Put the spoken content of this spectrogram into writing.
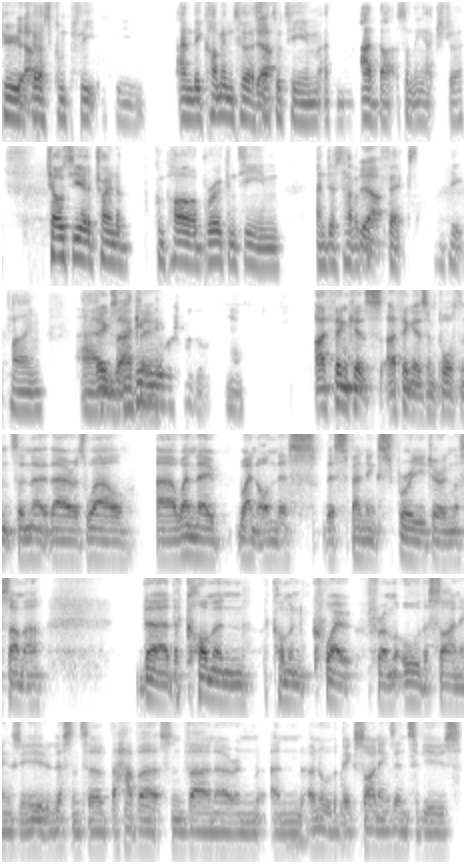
who yeah. just complete the team, and they come into a settled team and add that something extra. Chelsea are trying to compile a broken team and just have a quick yeah. fix, take time. Um, exactly. I think, yeah. I think it's I think it's important to note there as well uh, when they went on this this spending spree during the summer the the common the common quote from all the signings. You listen to the Havertz and Werner and and and all the big signings interviews.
